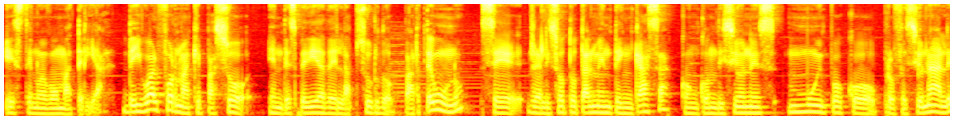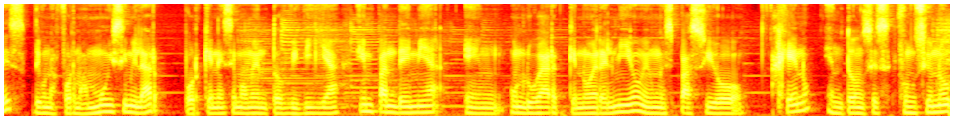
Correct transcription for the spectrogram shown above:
este nuevo material. De igual forma que pasó en Despedida del Absurdo parte 1, se realizó totalmente en casa, con condiciones muy poco profesionales, de una forma muy similar, porque en ese momento vivía en pandemia en un lugar que no era el mío, en un espacio ajeno. Entonces funcionó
